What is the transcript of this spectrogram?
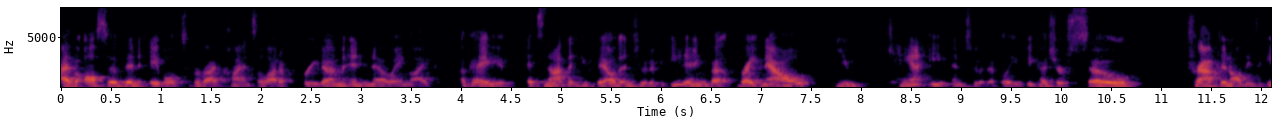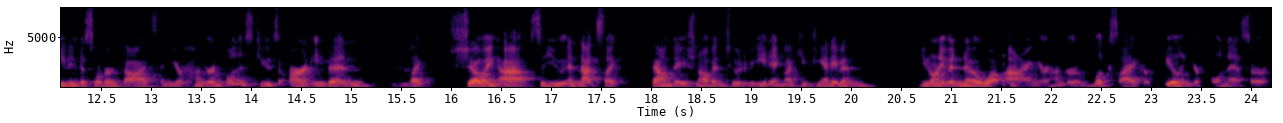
I've also been able to provide clients a lot of freedom in knowing like, okay, it's not that you failed intuitive eating, but right now you can't eat intuitively because you're so trapped in all these eating disorder thoughts and your hunger and fullness cues aren't even mm-hmm. like showing up. So you, and that's like foundational of intuitive eating. Like you can't even, you don't even know what honoring your hunger looks like or feeling your fullness or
